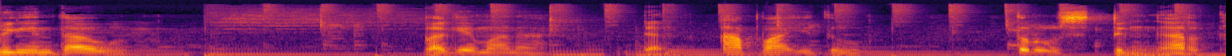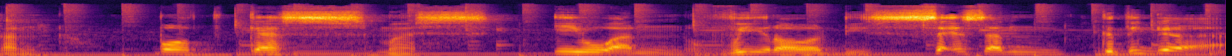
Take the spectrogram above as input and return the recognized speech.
Ingin tahu bagaimana dan apa itu? Terus dengarkan podcast Mas Iwan Wiro di season ketiga.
